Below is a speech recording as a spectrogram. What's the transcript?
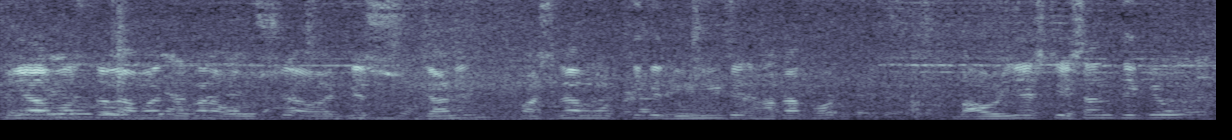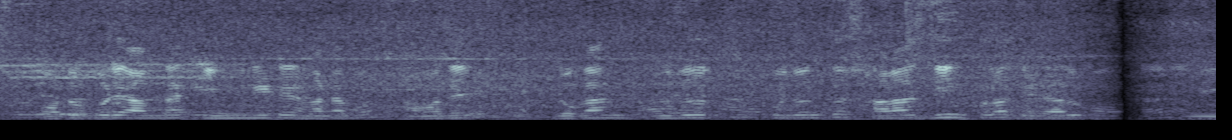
প্রিয়া বস্ত্রালয় আমার দোকান অবশ্যই আমার যে জানেন, পাঁচলা মোড় থেকে দু মিনিটের হাঁটা পথ। বাউরিয়া স্টেশন থেকেও অটো করে আপনার তিন মিনিটের হাঁটা পথ। আমাদের দোকান পুজো পর্যন্ত সারা দিন খোলা দেড়ালু আমি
